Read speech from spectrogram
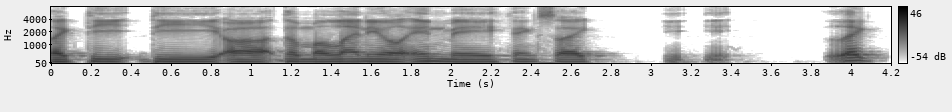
like the the uh, the millennial in me thinks like like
